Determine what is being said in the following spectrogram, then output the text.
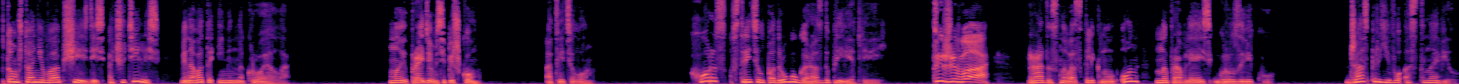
В том, что они вообще здесь очутились, виновата именно Круэлла. «Мы пройдемся пешком», — ответил он. Хорас встретил подругу гораздо приветливей. «Ты жива!» — радостно воскликнул он, направляясь к грузовику. Джаспер его остановил.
